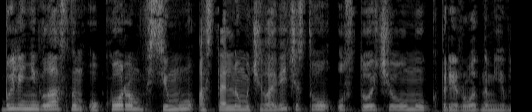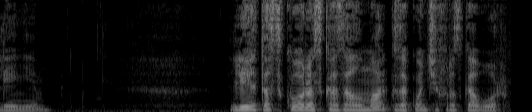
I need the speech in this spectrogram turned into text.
были негласным укором всему остальному человечеству, устойчивому к природным явлениям. «Лето скоро», — сказал Марк, закончив разговор.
